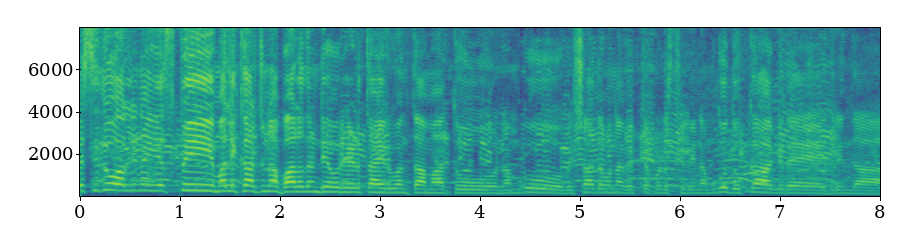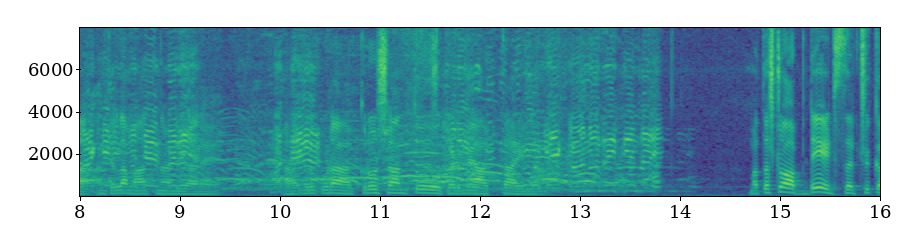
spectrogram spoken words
ಎಸ್, ಇದು ಅಲ್ಲಿನ ಎಸ್ ಪಿ ಮಲ್ಲಿಕಾರ್ಜುನ ಬಾಲದಂಡಿ ಅವರು ಹೇಳ್ತಾ ಇರುವಂತ ಮಾತು. ನಮಗೂ ವಿಷಾದವನ್ನ ವ್ಯಕ್ತಪಡಿಸ್ತೀವಿ. ನಮಗೂ ದುಃಖ ಆಗಿದೆ ಇದರಿಂದ ಅಂತೆಲ್ಲ ಮಾತನಾಡಿದ್ದಾರೆ. ಆದರೂ ಕೂಡ ಆಕ್ರೋಶ ಅಂತೂ ಕಡಿಮೆ ಆಗ್ತಾ ಇಲ್ಲ. ಮತ್ತಷ್ಟು ಅಪ್ಡೇಟ್ಸ್ ಚಿಕ್ಕ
